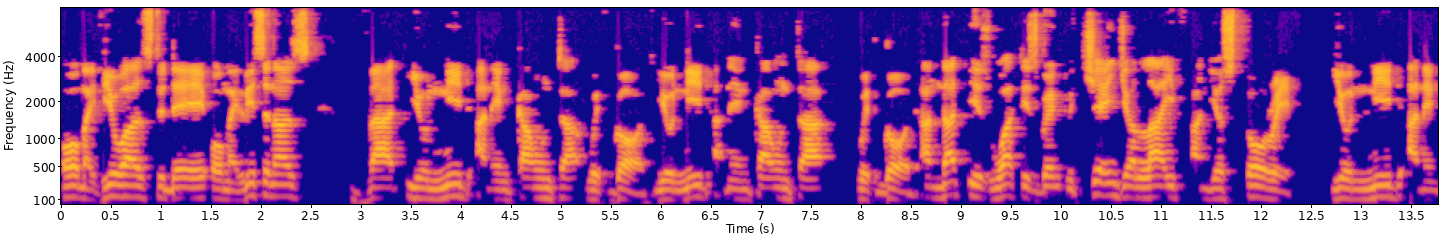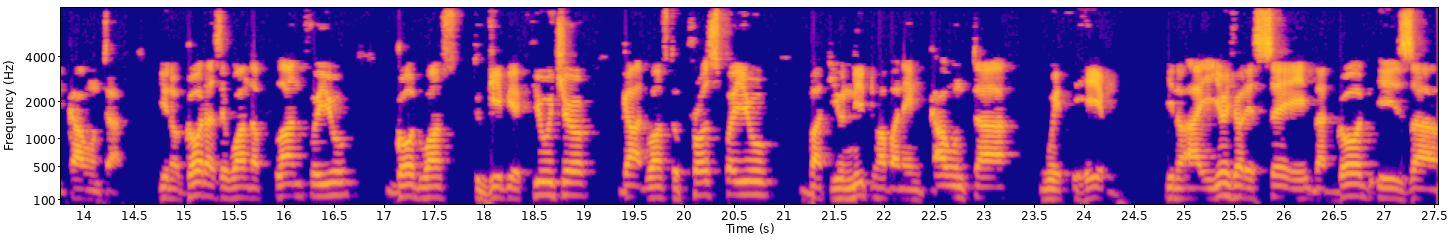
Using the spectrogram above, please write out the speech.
all my viewers today, all my listeners, that you need an encounter with God. You need an encounter with God. And that is what is going to change your life and your story. You need an encounter. You know, God has a wonderful plan for you. God wants to give you a future. God wants to prosper you, but you need to have an encounter with Him. You know, I usually say that God is uh,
